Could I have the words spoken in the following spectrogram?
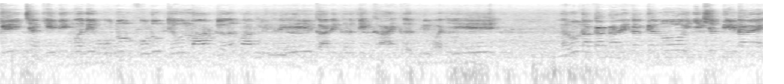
केळीच्या केबिनमध्ये ओढून फोडून ठेवून मारलं. मारले रे कार्यकर्ते काय करतील माझे? धरू नका कार्यकर्त्यांनो इंजेक्शन दिली नाही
